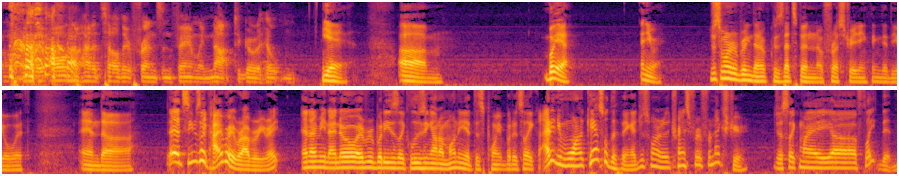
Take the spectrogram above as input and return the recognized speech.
And they all know how to tell their friends and family not to go to Hilton. yeah. Um. But yeah. Anyway, just wanted to bring that up because that's been a frustrating thing to deal with, and uh, it seems like highway robbery, right? And I mean, I know everybody's like losing out on money at this point, but it's like I didn't even want to cancel the thing. I just wanted to transfer it for next year, just like my uh, flight did.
